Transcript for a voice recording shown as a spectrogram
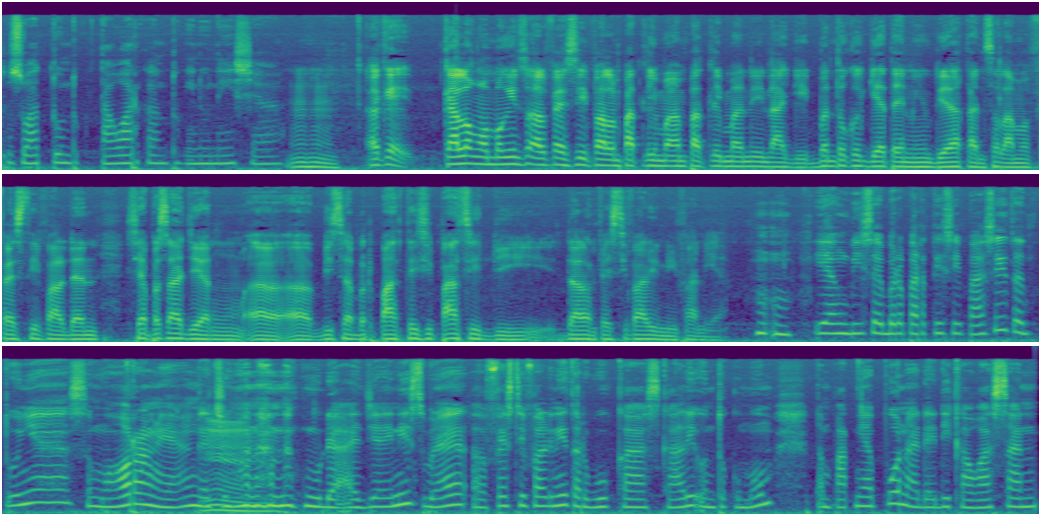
sesuatu untuk tawarkan untuk Indonesia. Mhm. Oke, kalau ngomongin soal festival 4545 ini lagi, bentuk kegiatan yang dilakukan selama festival dan siapa saja yang uh, bisa berpartisipasi di dalam festival ini, Fania? Mm-mm. Yang bisa berpartisipasi tentunya semua orang ya, nggak Hmm. cuma anak muda aja. Ini sebenarnya eh, festival ini terbuka sekali untuk umum. Tempatnya pun ada di kawasan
